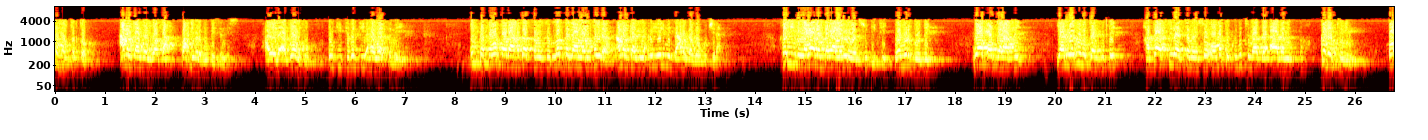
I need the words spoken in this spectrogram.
ka hor tagto camalkaagoogu waa sax wax dhibana kuu geysan mayso maxaa yeelay addoonku intii tabartii ahaa waa sameeyey. Inta tabartaada haddaad samayso la dagaalantayna camalkaagii waxba yeeli maysa camalkaagu waa ku jira. Fayib labaadan dagaalamina waad isu dhiibtay waad horbooday waad ogolaatay yani waad u hogaansatay haddaad sidaas samayso oo markay kugu timaado aadan ka hortegin oo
